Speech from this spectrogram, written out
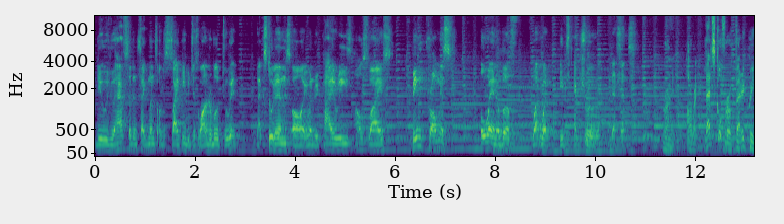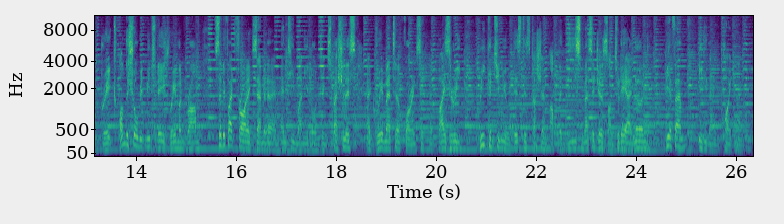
you you have certain segments of the society which is vulnerable to it, like students or even retirees, housewives, being promised over and above what what it's actual in that sense. Right. All right. Let's go for a very quick break. On the show with me today is Raymond Ram, certified fraud examiner and anti-money laundering specialist at Grey Matter Forensic Advisory. We continue this discussion after these messages on Today I Learned, BFM 89.9.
